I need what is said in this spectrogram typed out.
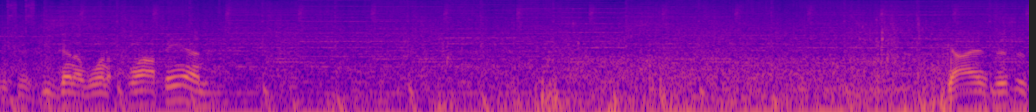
because he's gonna wanna flop in. Guys, this is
